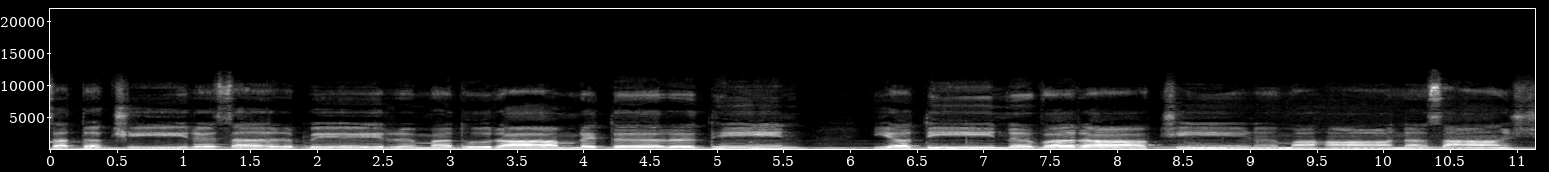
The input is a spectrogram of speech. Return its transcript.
शतक्षीरसर्पैर्मधुरामृतर्धीन् यतीन् वराक्षीण महानसांश्च।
